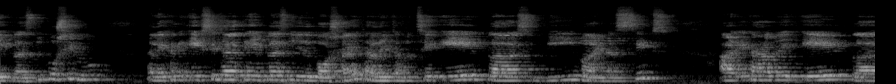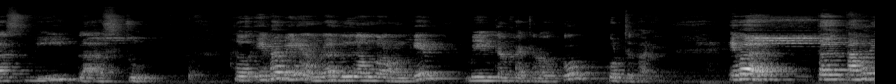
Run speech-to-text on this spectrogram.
এ প্লাস বি বসিয়ে দেবো। তাহলে এখানে এক্সের জায়গাতে এ প্লাস বি যদি বসায় তাহলে এটা হচ্ছে A plus B minus six আর এটা হবে A plus B plus two তো এভাবে আমরা দুই নম্বর অঙ্কের মিডিল ফ্যাক্টর অঙ্ক করতে পারি। এবার তাহলে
